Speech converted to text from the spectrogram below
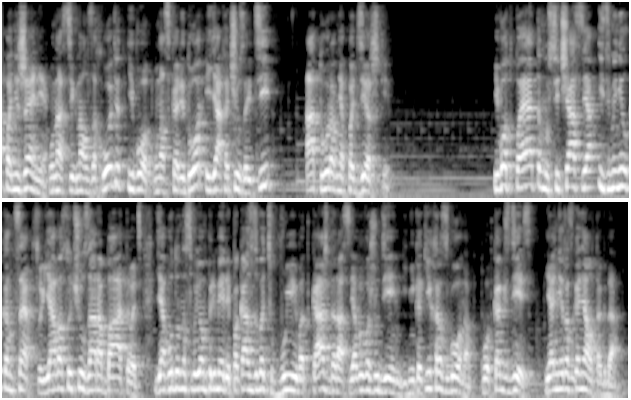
понижение у нас сигнал заходит, и вот у нас коридор, и я хочу зайти от уровня поддержки. И вот поэтому сейчас я изменил концепцию, я вас учу зарабатывать, я буду на своем примере показывать вывод, каждый раз я вывожу деньги, никаких разгонов, вот как здесь, я не разгонял тогда,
